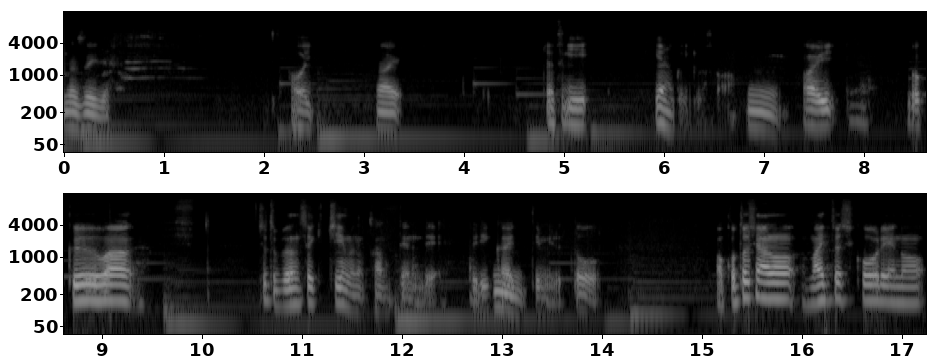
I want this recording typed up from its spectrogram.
むずいです。はい。はい。じゃあ次、ゲラン君いきますか。うん。はい。僕は、ちょっと分析チームの観点で振り返ってみると、まあ、今年あの、毎年恒例の、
